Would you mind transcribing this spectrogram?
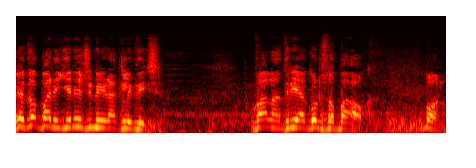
Εδώ πανηγυρίζουν οι Ηρακλειδείς. Βάλαν τρία γκολ στον ΠΑΟΚ. Λοιπόν,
